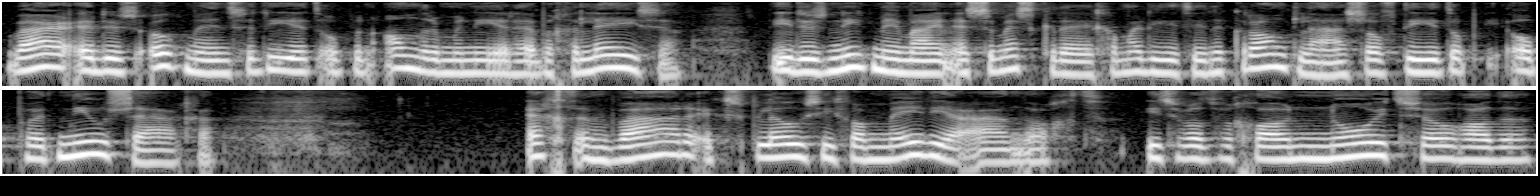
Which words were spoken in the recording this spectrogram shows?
Waren er dus ook mensen die het op een andere manier hebben gelezen. Die dus niet meer mijn sms kregen, maar die het in de krant lazen of die het op, op het nieuws zagen. Echt een ware explosie van media-aandacht. Iets wat we gewoon nooit zo hadden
